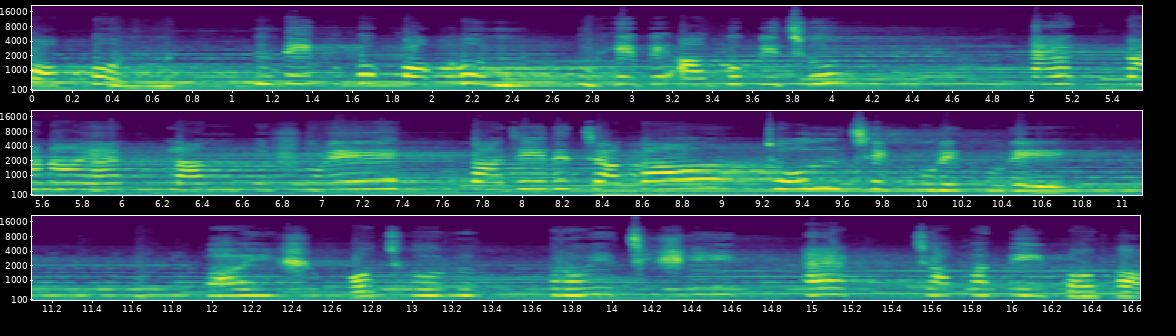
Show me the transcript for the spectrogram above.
কখন, দেখব কখন, ভেবে আগো পিছু। এক টানা এক ক্লান্ত সুরে কাজের চাকা চলছে ঘুরে ঘুরে। বাইশ বছর রয়েছে সেই এক চাকাতেই বাঁধা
